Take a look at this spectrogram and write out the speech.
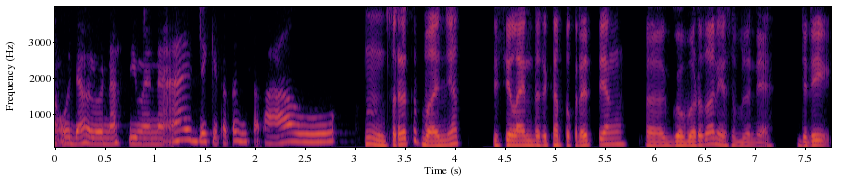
yang udah lunas di mana aja, kita tuh bisa tahu. Hmm, ternyata banyak sisi lain dari kartu kredit yang uh, eh, gue baru tahu nih sebenarnya. Jadi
